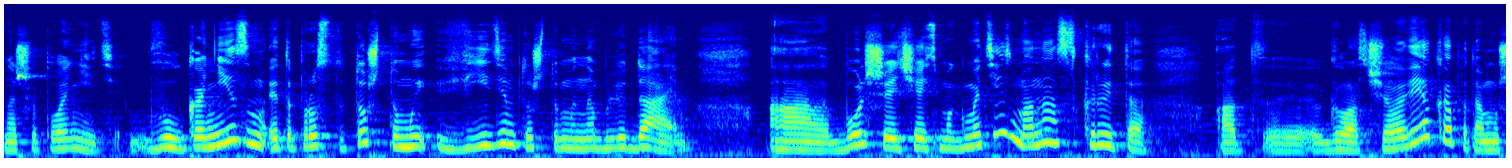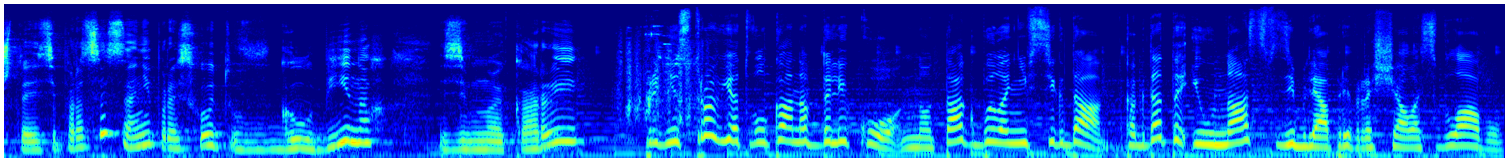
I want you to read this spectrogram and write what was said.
нашей планете. Вулканизм – это просто то, что мы видим, то, что мы наблюдаем. А большая часть магматизма, она скрыта от э, глаз человека, потому что эти процессы, они происходят в глубинах земной коры. В Приднестровье от вулканов далеко, но так было не всегда. Когда-то и у нас земля превращалась в лаву.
